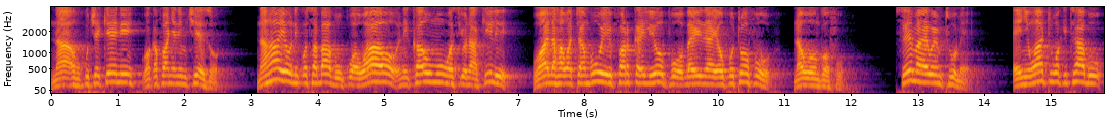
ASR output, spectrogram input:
na hukuchekeni wakafanya ni mchezo. Na hayo ni kwa sababu kwa wao ni kaumu wasio na akili wala hawatambui farka iliyopo baina ya upotofu na uongofu. Sema ewe mtume, enyi watu wa kitabu,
